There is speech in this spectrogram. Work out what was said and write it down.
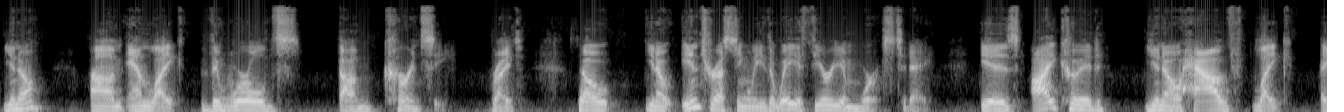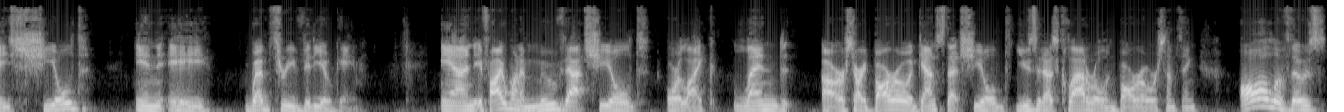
you know, um, and like the world's um, currency, right? So, you know, interestingly, the way Ethereum works today is I could, you know, have like a shield in a Web3 video game. And if I want to move that shield or like lend uh, or sorry, borrow against that shield, use it as collateral and borrow or something, all of those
